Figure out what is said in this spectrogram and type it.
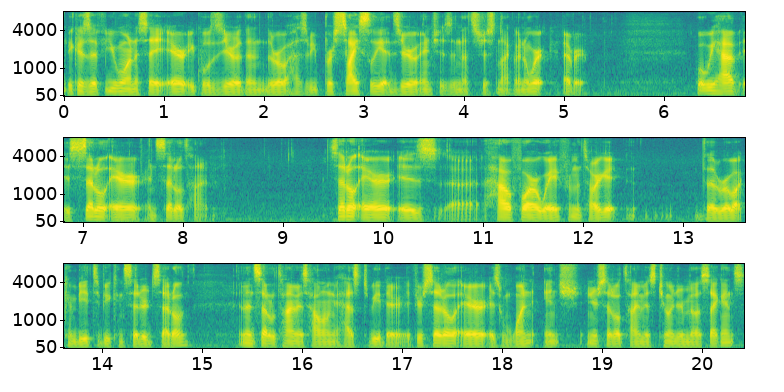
because if you want to say error equals zero then the robot has to be precisely at zero inches and that's just not going to work ever. What we have is settle error and settle time. Settle error is uh, how far away from the target the robot can be to be considered settled and then settle time is how long it has to be there. If your settle error is one inch and your settle time is 200 milliseconds,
